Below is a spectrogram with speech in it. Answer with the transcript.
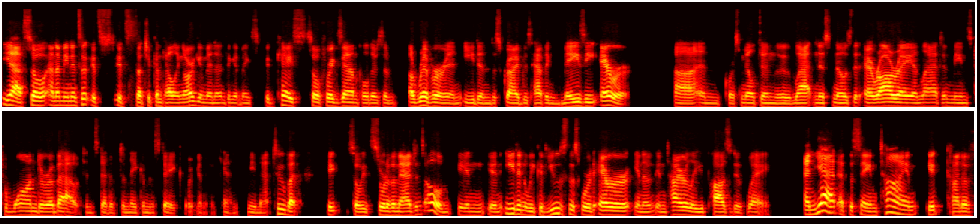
yeah so and i mean it's a, it's it's such a compelling argument i think it makes a good case. So for example there's a, a river in eden described as having mazy error. Uh, and of course milton the latinist knows that errare in latin means to wander about instead of to make a mistake. It can mean that too but it, so it sort of imagines oh in in eden we could use this word error in an entirely positive way and yet at the same time it kind of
